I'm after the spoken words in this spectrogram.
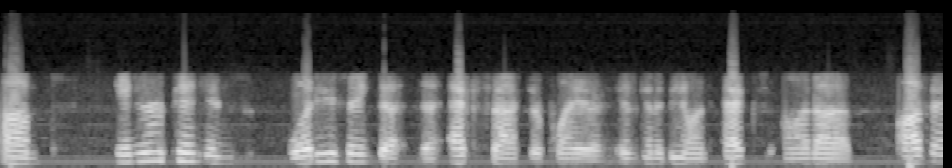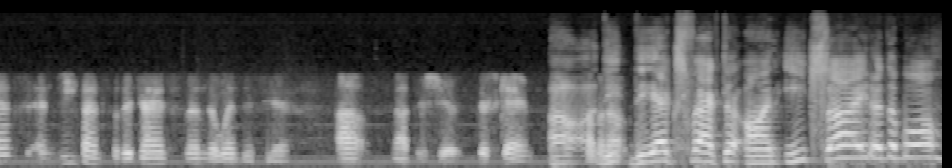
Um, in your opinions, what do you think that the X factor player is going to be on X on uh, offense and defense for the Giants for them to win this year? Uh, not this year, this game. Uh, the, the X factor on each side of the ball?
